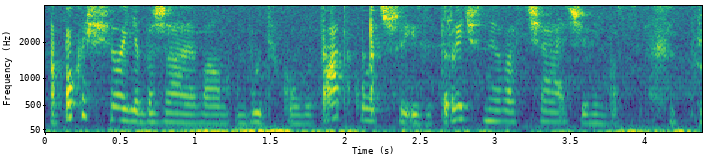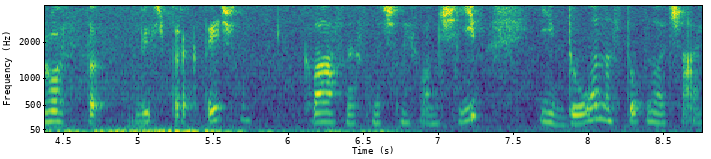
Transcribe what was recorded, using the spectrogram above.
А поки що я бажаю вам в будь-якому випадку, чи ізотеричний у вас чай, чи він у вас просто більш практичний, класних, смачних вам чаїв, і до наступного чаю.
